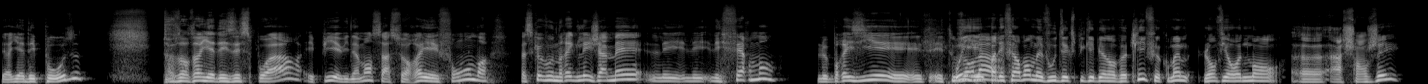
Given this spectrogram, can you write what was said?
Il y a des pauses. De temps en temps, il y a des espoirs. Et puis, évidemment, ça se réeffondre parce que vous ne réglez jamais les, les, les ferments le brésier est, toujours oui, là. pas des ferments, mais vous expliquez bien dans votre livre que quand même l'environnement euh, a changé.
